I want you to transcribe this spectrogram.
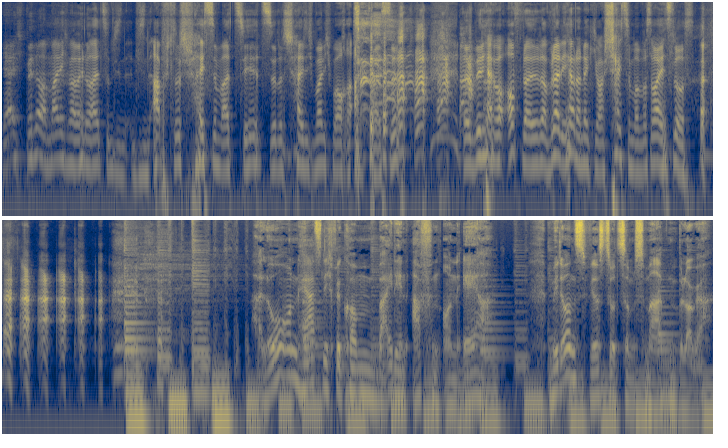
Ja, ich bin aber manchmal, wenn du halt so diesen, diesen Abschluss-Scheiße mal erzählst, so, dann schalte ich manchmal auch ab, weißt du? Dann bin ich einfach offline, dann bleib ich her und dann denke ich, oh, scheiße, Mann, was war jetzt los? Hallo und herzlich willkommen bei den Affen on Air. Mit uns wirst du zum smarten Blogger.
